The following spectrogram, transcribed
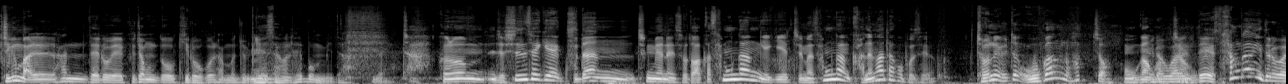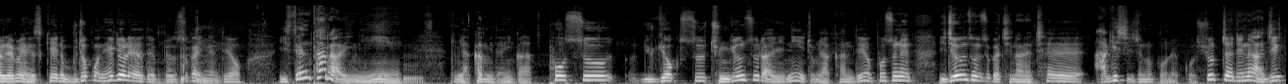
지금 말한 대로의 그 정도 기록을 한번 좀 예상을 해봅니다. 네. 자, 그럼 이제 신세계 구단 측면에서도 아까 3강 얘기했지만 3강 가능하다고 보세요? 저는 일단 5강은 확정. 오강 이라고 확정. 하는데 3강에 들어가려면 SK는 무조건 해결해야 될 변수가 있는데요. 이 센터 라인이 좀 약합니다. 그러니까 포수, 유격수, 중견수 라인이 좀 약한데요. 포수는 이재훈 선수가 지난해 최악의 시즌을 보냈고 숏 자리는 아직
